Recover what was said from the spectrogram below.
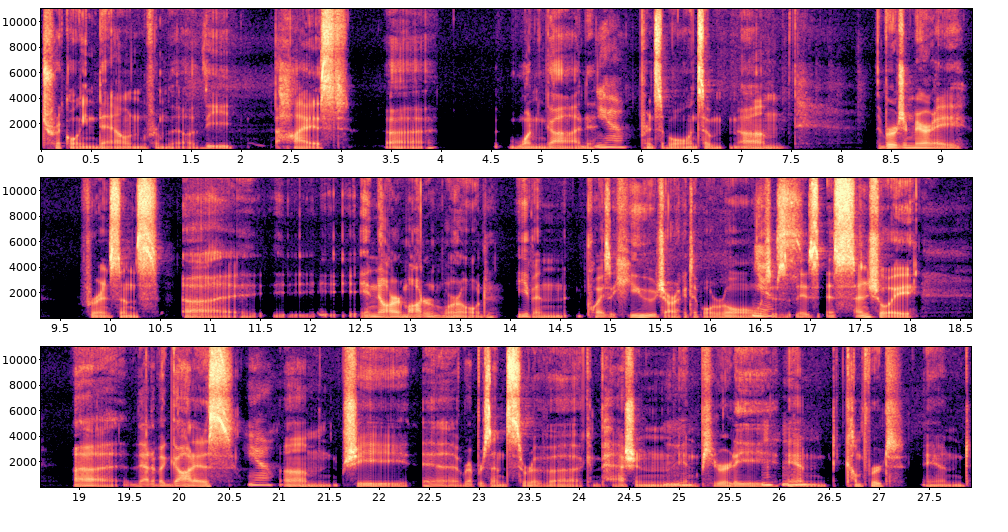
trickling down from the the highest uh, one God yeah principle. And so, um, the Virgin Mary, for instance, uh, in our modern world, even plays a huge archetypal role, which is, is essentially uh, that of a goddess. yeah. Um, she uh, represents sort of uh, compassion and purity and comfort and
